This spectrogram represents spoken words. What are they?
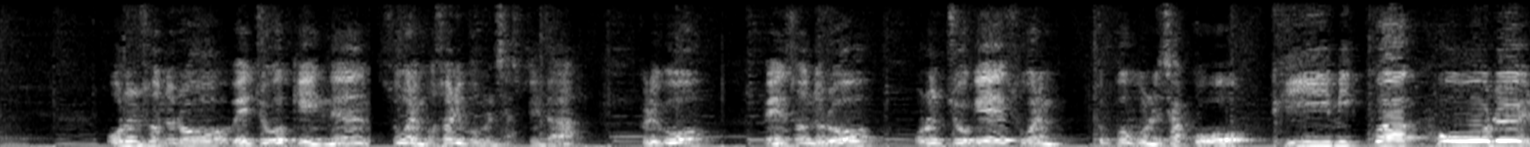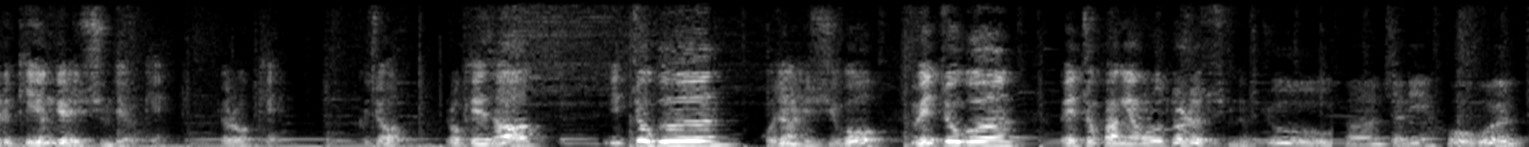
오른손으로 왼쪽 어깨에 있는 수건의 모서리 부분을 잡습니다. 그리고 왼손으로 오른쪽에 수건의 끝부분을 잡고 귀 밑과 코를 이렇게 연결해 주시면 돼요. 이렇게. 이렇게. 그죠? 이렇게 해서 이쪽은 고정을 해주시고 왼쪽은 왼쪽 방향으로 돌려주시면. 쭉 천천히 호흡을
